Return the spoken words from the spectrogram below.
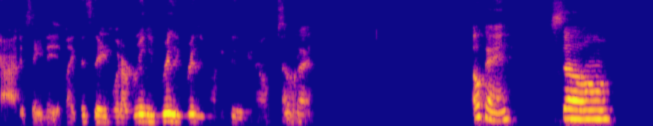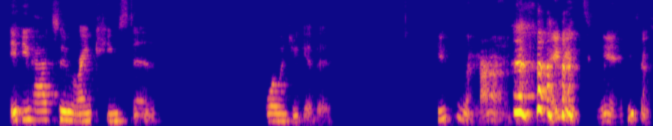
nah, this ain't it. Like this ain't what I really, really, really want to do, you know? So. Okay. Okay. So if you had to rank Houston, what would you give it? Houston's a nine, maybe a ten. Houston's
